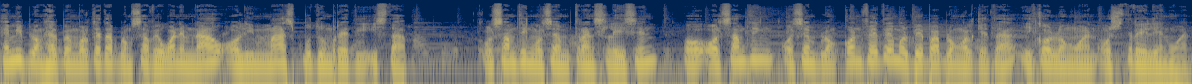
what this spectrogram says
Hemi plong help him molketa plong save one him now oli mas putum ready stop. Or something some translation or, or something or some plong confete mol pepa plong olketa iko long one Australian one.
